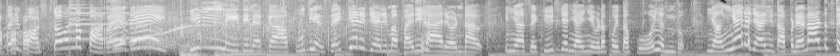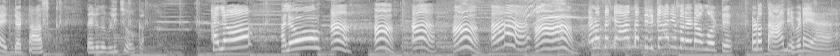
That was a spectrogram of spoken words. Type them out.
എന്തൊരു കഷ്ടമെന്ന് പറയടേ. ഇന്ന് ഇതിനൊക്കെ ആ പുതിയ സെക്യൂരിറ്റി വരുമ്പോ പരിഹാരം ഉണ്ടാവും. ഇനി ആ സെക്യൂരിറ്റി ഞാൻ ഇനി എവിടെ പോയി തപ്പോ എന്തോ. ഇനി അങ്ങനെ ഞാൻ ഇനി തപ്പണേണ്ട അടുത്ത എന്റെ ടാസ്ക് എന്തായാലും ഒന്ന് വിളിച്ചു നോക്കാം. ഹലോ? ഹലോ? ആ. ആ. ആ. ആ. ആ. ആ. ആ. എടോ തന്റെ ആന്തത്തിൽ കാര്യം പറയടോ അങ്ങോട്ട്. എടോ താൻ എവിടെയാ?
